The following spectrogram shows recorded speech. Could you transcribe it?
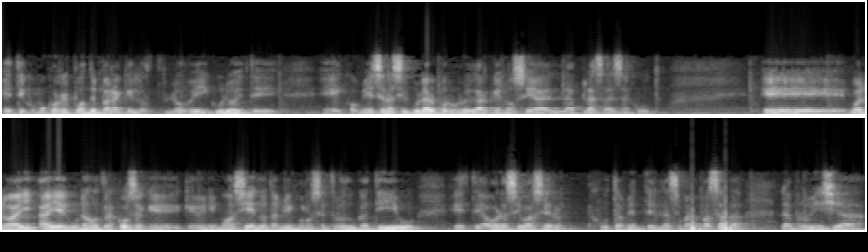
este, como corresponde para que los, los vehículos este, eh, comiencen a circular por un lugar que no sea la plaza de San Justo. Eh, bueno, hay, hay algunas otras cosas que, que, venimos haciendo también con los centros educativos, este, ahora se va a hacer justamente la semana pasada la provincia,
